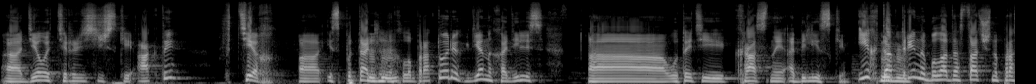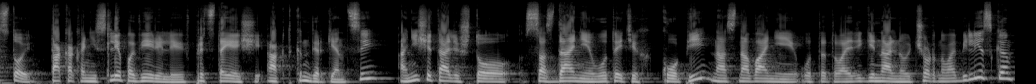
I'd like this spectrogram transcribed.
а, делать террористические акты в тех а, испытательных mm-hmm. лабораториях, где находились а, вот эти красные обелиски. Их угу. доктрина была достаточно простой, так как они слепо верили в предстоящий акт конвергенции. Они считали, что создание вот этих копий на основании вот этого оригинального черного обелиска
